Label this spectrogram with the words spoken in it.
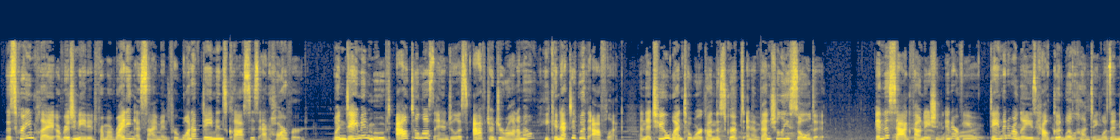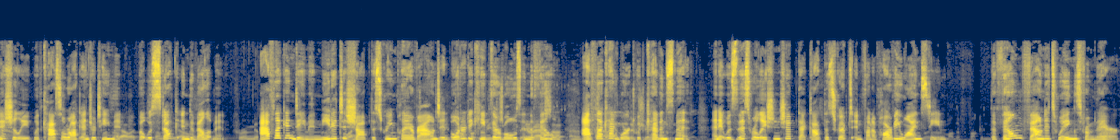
the screenplay originated from a writing assignment for one of Damon's classes at Harvard. When Damon moved out to Los Angeles after Geronimo, he connected with Affleck, and the two went to work on the script and eventually sold it. In the SAG Foundation interview, Damon relays how Good Will Hunting was initially with Castle Rock Entertainment, but was stuck in development. Affleck and Damon needed to shop the screenplay around in order to keep their roles in the film. Affleck had worked with Kevin Smith, and it was this relationship that got the script in front of Harvey Weinstein. The film found its wings from there.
